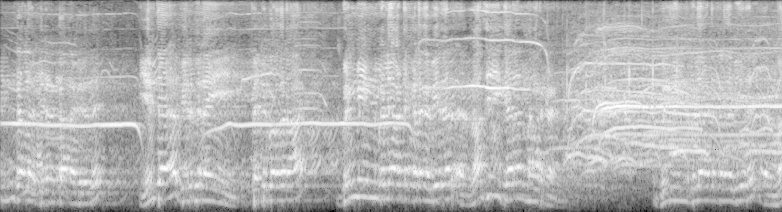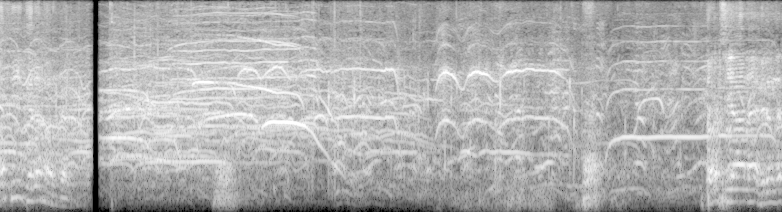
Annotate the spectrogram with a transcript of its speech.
பின்கள வீரருக்கான விருது. இந்த விருதினை பெற்றுக் கொள்கிறார் விண்மீன் விளையாட்டுக் கழக வீரர் ரசிகரன் அவர்கள். விண்மீன் விளையாட்டுக் கழக வீரர் ரசிகரன் அவர்கள். தொடர்ச்சியான விருந்த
